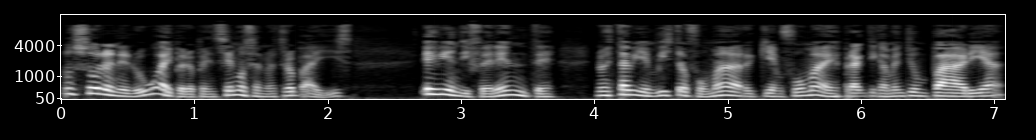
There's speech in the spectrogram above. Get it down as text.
no solo en Uruguay, pero pensemos en nuestro país, es bien diferente, no está bien visto fumar, quien fuma es prácticamente un paria,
